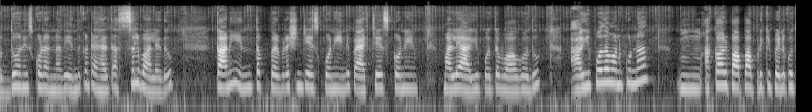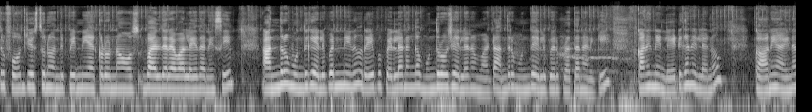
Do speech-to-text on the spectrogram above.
వద్దు అనేసి కూడా అన్నది. ఎందుకంటే హెల్త్ అస్సలు బాగాలేదు కానీ ఇంత ప్రిపరేషన్ చేసుకొని ఇన్ని ప్యాక్ చేసుకొని మళ్ళీ ఆగిపోతే బాగోదు. ఆగిపోదాం అనుకున్నా అక్క వాళ్ళ పాప అప్పటికి పెళ్ళికూతురు ఫోన్ చేస్తూనే ఉంది. పిన్ని ఎక్కడ ఉన్నావు బయలుదేరేవా లేదనేసి అందరూ ముందుగా వెళ్ళిపోయిన నేను రేపు పెళ్ళనంగా ముందు రోజు వెళ్ళాను అనమాట అందరూ ముందే వెళ్ళిపోయారు ప్రధానానికి. కానీ నేను లేట్గానే వెళ్ళాను. కానీ అయినా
